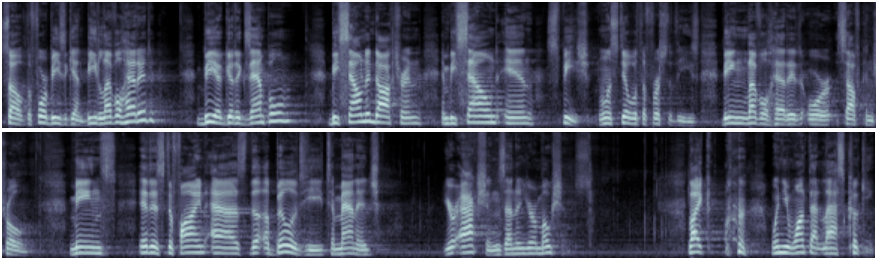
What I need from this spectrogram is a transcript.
So the four B's again be level headed, be a good example, be sound in doctrine, and be sound in speech. And let's deal with the first of these. Being level headed or self control means it is defined as the ability to manage your actions and your emotions. Like when you want that last cookie,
